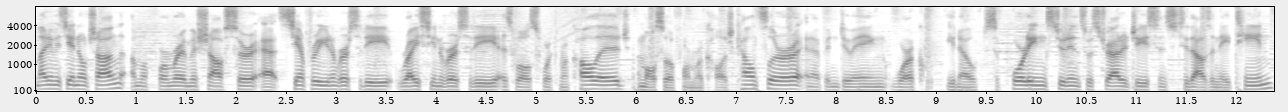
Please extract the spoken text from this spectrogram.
My name is Daniel Chung. I'm a former admission officer at Stanford University, Rice University, as well as Swarthmore College. I'm also a former college counselor, and I've been doing work, you know, supporting students with strategy since 2018.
